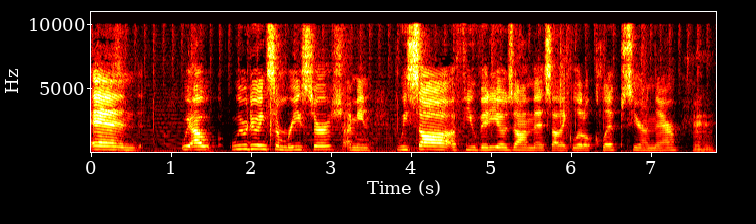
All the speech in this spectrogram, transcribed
and we I, we were doing some research. I mean, we saw a few videos on this, uh, like little clips here and there, Mhm.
